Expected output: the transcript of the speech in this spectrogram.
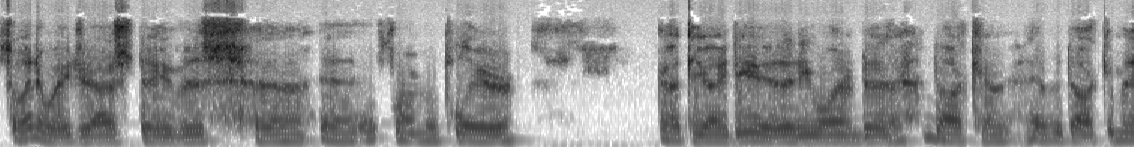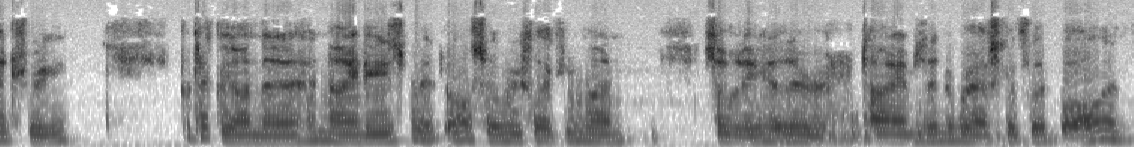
so anyway, Josh Davis, uh, a former player, got the idea that he wanted to doc- have a documentary particularly on the 90s, but also reflecting on some of the other times in Nebraska football. And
